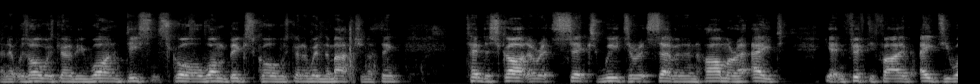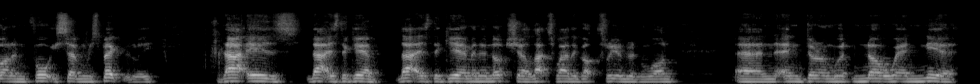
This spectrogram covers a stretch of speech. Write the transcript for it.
and it was always going to be one decent score, one big score was going to win the match. And I think ten Doeschate at six, Wheater at seven, and Harmer at eight, getting 55, 81, and 47 respectively. That is that is the game. That is the game in a nutshell. That's why they got 301, and and Durham were nowhere near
